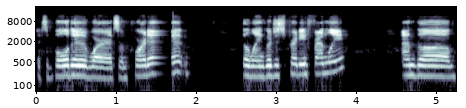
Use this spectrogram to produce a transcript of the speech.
It's bolded where it's important. The language is pretty friendly. And the,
